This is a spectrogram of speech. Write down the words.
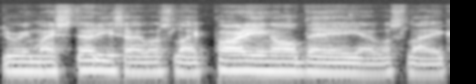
during my studies, I was like partying all day. I was like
